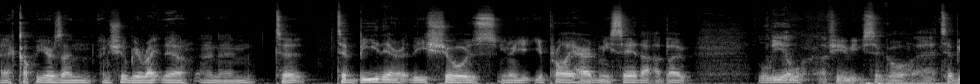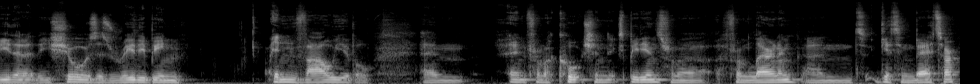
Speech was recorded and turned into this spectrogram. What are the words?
uh, a couple years, and and she'll be right there. And um, to to be there at these shows, you know, you, you probably heard me say that about Lille a few weeks ago. Uh, to be there at these shows has really been invaluable um, and from a coaching experience, from a from learning and getting better,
